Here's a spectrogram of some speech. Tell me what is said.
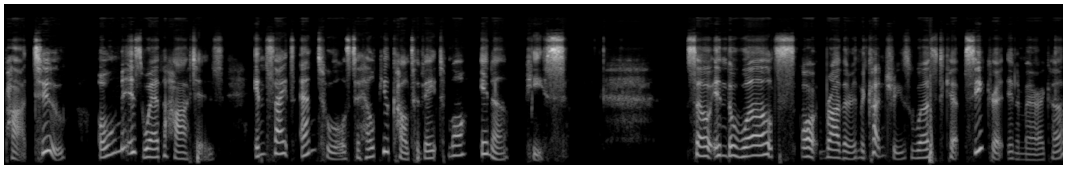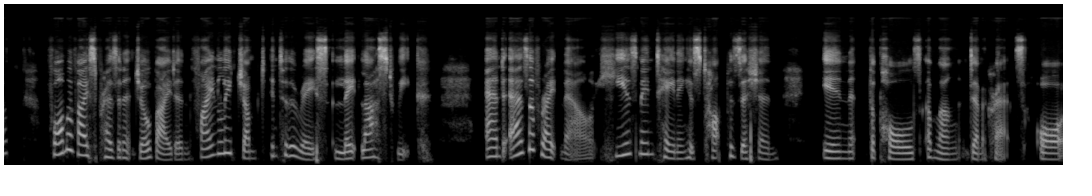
Part 2 Om is where the heart is insights and tools to help you cultivate more inner peace. So, in the world's, or rather in the country's worst kept secret in America, former Vice President Joe Biden finally jumped into the race late last week. And as of right now, he is maintaining his top position in the polls among Democrats or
